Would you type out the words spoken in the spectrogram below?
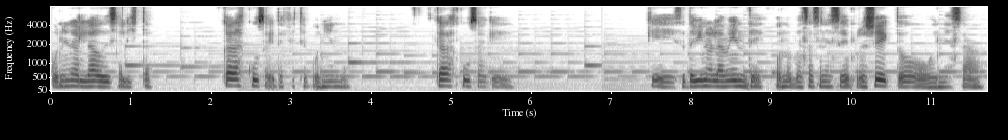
poner al lado de esa lista cada excusa que te fuiste poniendo, cada excusa que, que se te vino a la mente cuando pensás en ese proyecto o en esa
